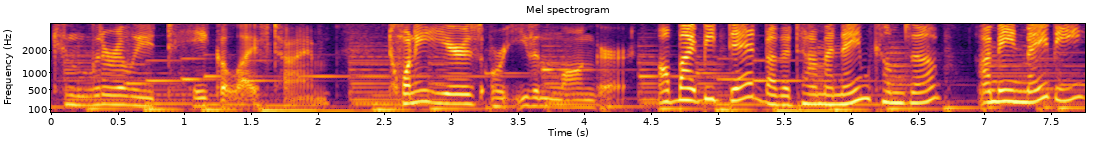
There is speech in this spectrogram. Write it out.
can literally take a lifetime. 20 years or even longer. I might be dead by the time my name comes up. I mean, maybe.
